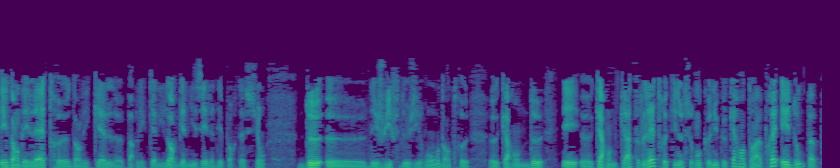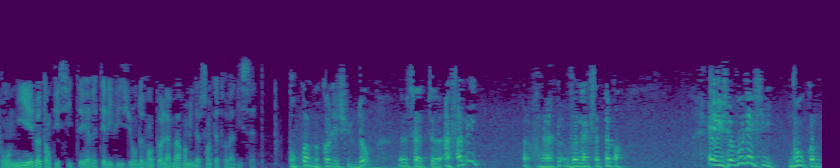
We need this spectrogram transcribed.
Et dans des lettres dans lesquelles, par lesquelles il organisait la déportation de, euh, des Juifs de Gironde entre 42 euh, et 44, euh, lettres qui ne seront connues que 40 ans après et dont Papon niait l'authenticité à la télévision devant Paul Amar en 1997. Pourquoi me coller sur le dos cette infamie? Je ne l'accepte pas. Et je vous défie, vous comme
